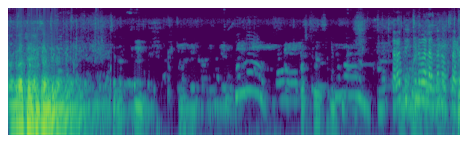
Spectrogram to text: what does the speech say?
కంగ్రాచులేషన్స్ అండి. తర్వాత ఇచ్చిన వాళ్ళందరూ ఒకసారి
